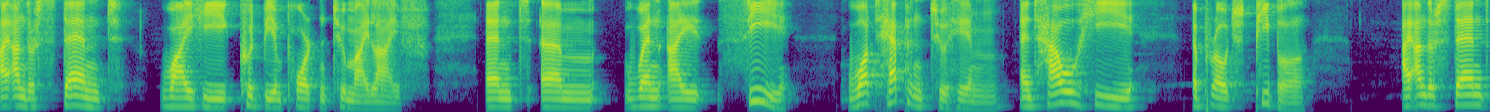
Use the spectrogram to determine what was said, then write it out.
I understand why he could be important to my life. And um, when I see what happened to him and how he approached people, I understand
